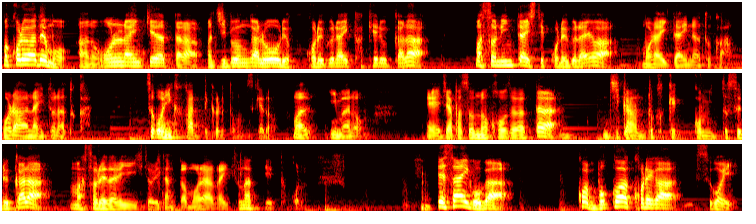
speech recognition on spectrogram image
まあ、これはでもあのオンライン系だったら、まあ、自分が労力これぐらいかけるから、まあ、それに対してこれぐらいはもらいたいなとかもらわないとなとかそこにかかってくると思うんですけど、まあ、今の、えージャパソンの講座だったら時間とか結構コミットするから、まあ、それなりに一人単価もらわないとなっていうところ。うん。で最後がこれ僕はこれがすごい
